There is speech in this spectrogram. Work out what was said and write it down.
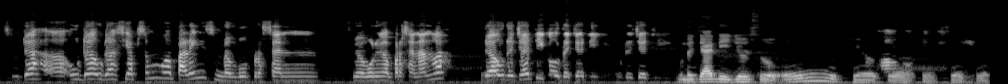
sudah eh, udah udah siap semua paling 90 persen 95 persenan lah udah udah jadi kok udah jadi udah jadi Udah jadi justru. Oh, oke oke Oh. oke. Siap.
